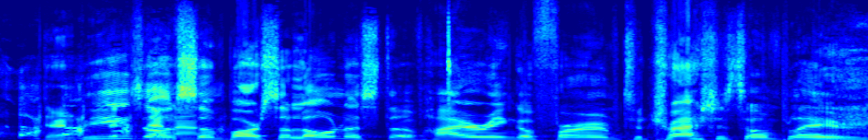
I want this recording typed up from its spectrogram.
They're, B's they're on not- some Barcelona stuff, hiring a firm to trash its own players.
